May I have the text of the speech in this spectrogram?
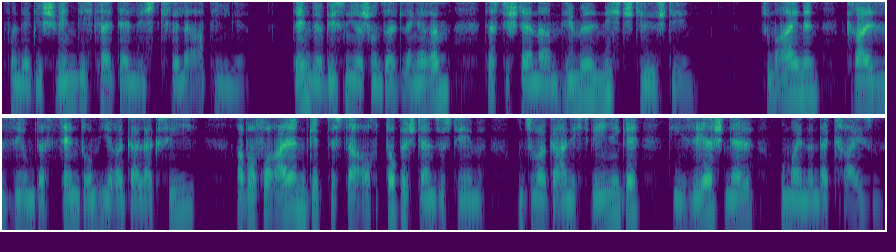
von der Geschwindigkeit der Lichtquelle abhinge. Denn wir wissen ja schon seit längerem, dass die Sterne am Himmel nicht stillstehen. Zum einen kreisen sie um das Zentrum ihrer Galaxie, aber vor allem gibt es da auch Doppelsternsysteme, und zwar gar nicht wenige, die sehr schnell umeinander kreisen.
